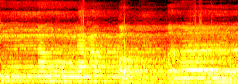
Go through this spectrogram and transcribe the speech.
إنه لحق وما أنتم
